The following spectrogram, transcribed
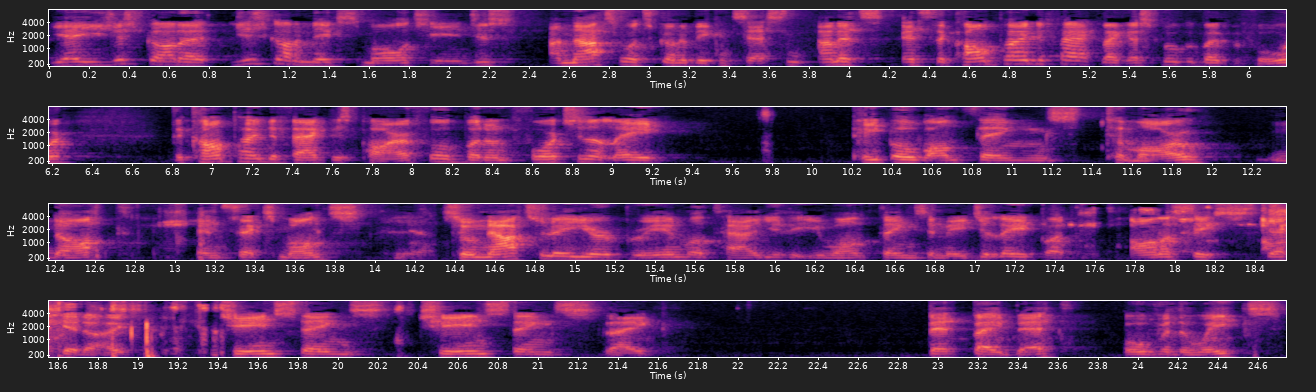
yeah, you just gotta you just gotta make small changes, and that's what's going to be consistent. And it's it's the compound effect, like I spoke about before. The compound effect is powerful, but unfortunately, people want things tomorrow, not in six months. Yeah. So naturally, your brain will tell you that you want things immediately. But honestly, stick it out, change things, change things like bit by bit over the weeks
